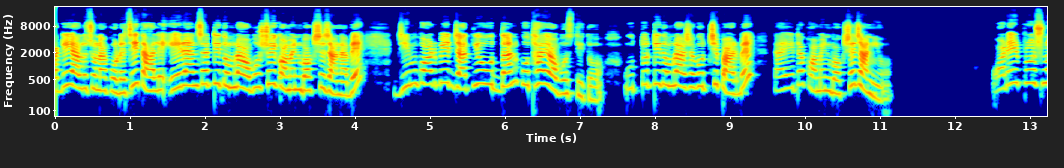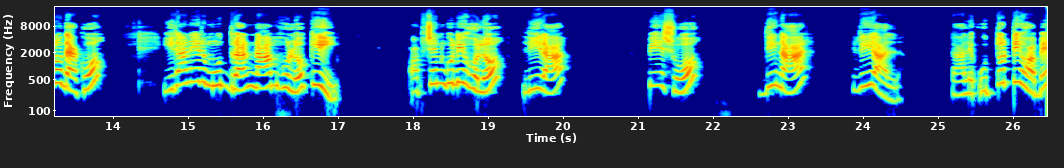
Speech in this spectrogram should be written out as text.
আগেই আলোচনা করেছি, তাহলে এর অ্যান্সারটি তোমরা অবশ্যই কমেন্ট বক্সে জানাবে। জিম করবেট জাতীয় উদ্যান কোথায় অবস্থিত? উত্তরটি তোমরা আশা করছি পারবে, তাই এটা কমেন্ট বক্সে জানিও। পরের প্রশ্ন দেখো, ইরানের মুদ্রার নাম হলো কি? অপশনগুলি হলো লিরা পেসো দিনার, রিয়াল। তাহলে উত্তরটি হবে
